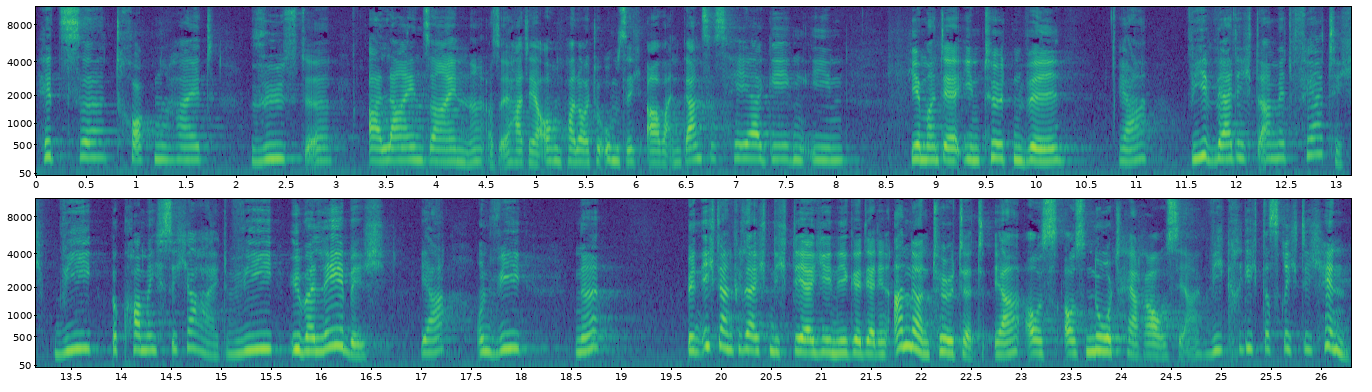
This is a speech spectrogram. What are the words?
Hitze, Trockenheit, Wüste, Alleinsein. Ne? Also er hatte ja auch ein paar Leute um sich, aber ein ganzes Heer gegen ihn, jemand, der ihn töten will. Ja, wie werde ich damit fertig? Wie bekomme ich Sicherheit? Wie überlebe ich? Ja, und wie ne, bin ich dann vielleicht nicht derjenige, der den anderen tötet, ja, aus, aus Not heraus, ja? Wie kriege ich das richtig hin?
